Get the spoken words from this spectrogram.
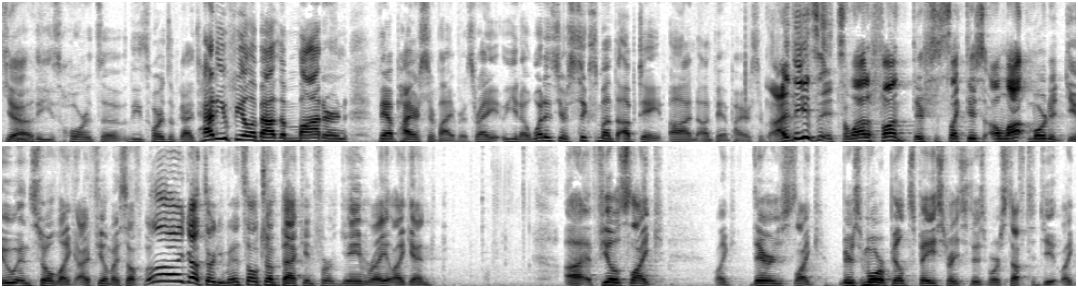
Yeah. these hordes of these hordes of guys. How do you feel about the modern Vampire Survivors? Right, you know what is your six month update on on Vampire Survivors? I think it's it's a lot of fun. There's just like there's a lot more to do, and so like I feel myself. Well, I got 30 minutes. I'll jump back in for a game, right? Like, and uh, it feels like like there's like there's more build space, right? So there's more stuff to do. Like,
